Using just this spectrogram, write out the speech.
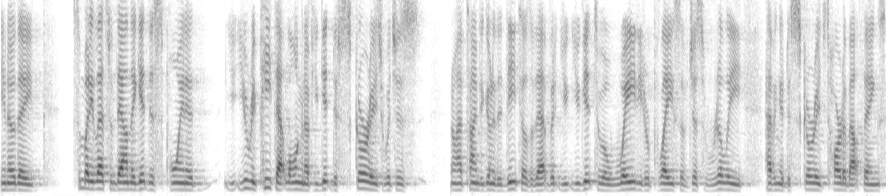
You know, they somebody lets them down, they get disappointed. You, you repeat that long enough, you get discouraged, which is I don't have time to go into the details of that, but you, you get to a weightier place of just really having a discouraged heart about things.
